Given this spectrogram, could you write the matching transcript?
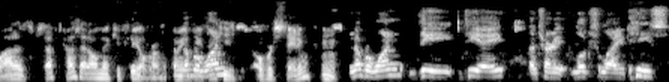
lot of stuff. How does that all make you feel, Roman? I mean, Number do you one- think he's overstating? Mm. Number one, the DA attorney looks like he's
